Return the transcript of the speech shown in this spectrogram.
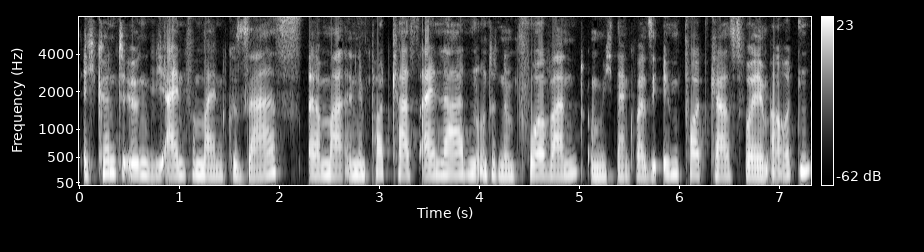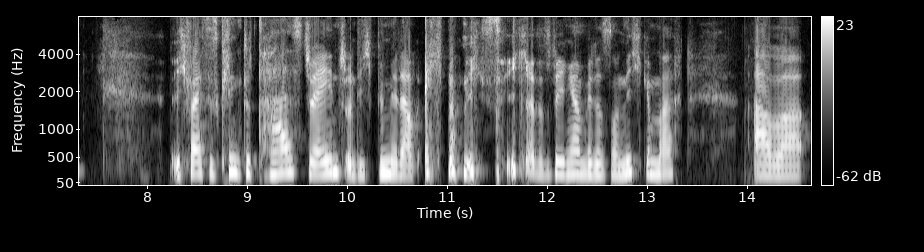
Ich könnte irgendwie einen von meinen Cousins äh, mal in den Podcast einladen unter einem Vorwand, um mich dann quasi im Podcast vor ihm outen. Ich weiß, es klingt total strange und ich bin mir da auch echt noch nicht sicher. Deswegen haben wir das noch nicht gemacht. Aber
